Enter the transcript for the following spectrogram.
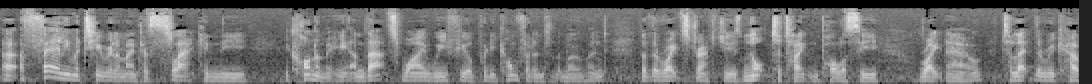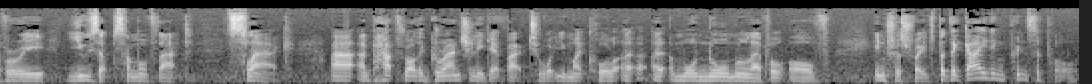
a fairly material amount of slack in the economy, and that's why we feel pretty confident at the moment that the right strategy is not to tighten policy right now, to let the recovery use up some of that slack, uh, and perhaps rather gradually get back to what you might call a, a, a more normal level of interest rates. But the guiding principle,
